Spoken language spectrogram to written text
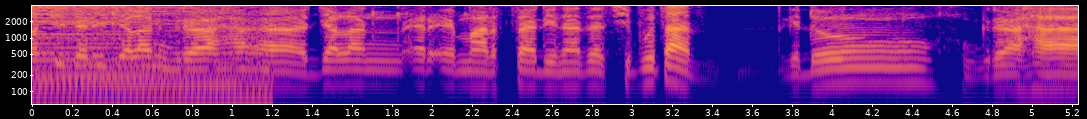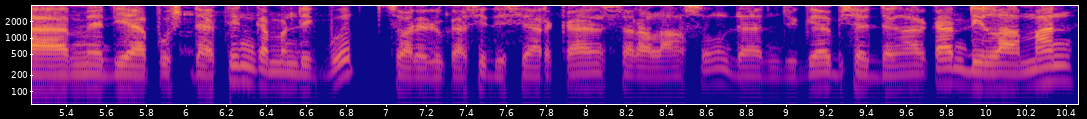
Masih dari Jalan Geraha, eh, Jalan RM Marta di Nata Ciputat Gedung Geraha Media Pusdatin Kemendikbud, suara edukasi disiarkan secara langsung dan juga bisa didengarkan di laman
